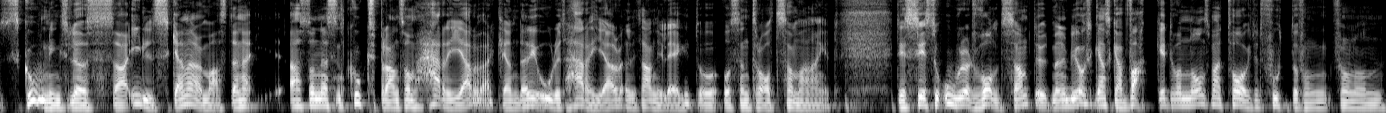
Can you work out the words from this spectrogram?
skoningslösa ilska närmast. Den här, alltså en skogsbrand som härjar verkligen. Där är ordet härjar väldigt angeläget och, och centralt i sammanhanget. Det ser så oerhört våldsamt ut men det blir också ganska vackert. Det var någon som hade tagit ett foto från, från någon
